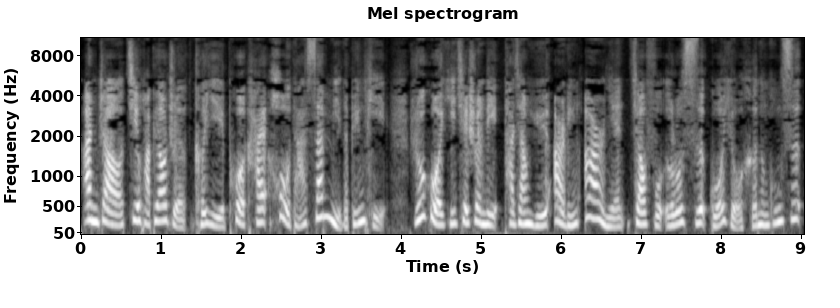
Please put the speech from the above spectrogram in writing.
按照计划标准，可以破开厚达三米的冰体。如果一切顺利，它将于二零二二年交付俄罗斯国有核能公司。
